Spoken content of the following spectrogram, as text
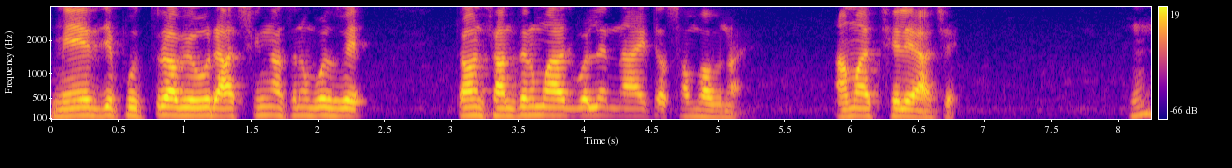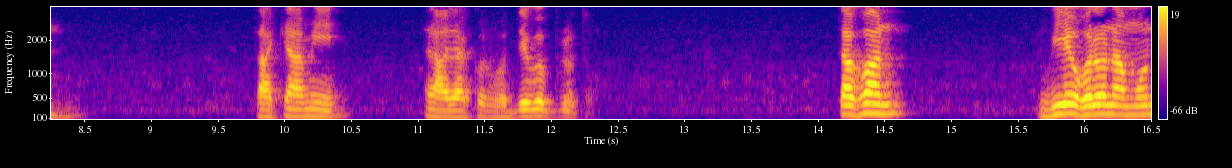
মেয়ের যে পুত্র হবে, ও রাজ সিংহাসনে বসবে, তখন শান্তনু মহারাজ বললেন, না, এটা সম্ভব নয়। আমার ছেলে আছে। হুম? তাকে আমি রাজা করব, দেবব্রত। তখন বিয়ে হলো না, মন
